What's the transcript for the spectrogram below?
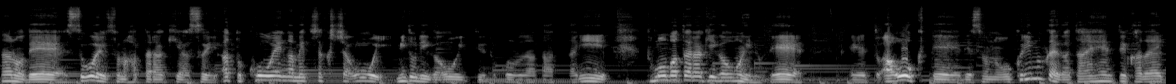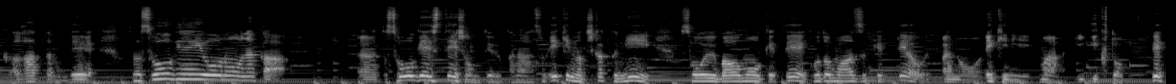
なので、すごいその働きやすい。あと、公園がめちゃくちゃ多い。緑が多いっていうところだったり、共働きが多いので、えっ、と、あ、多くて、で、その送り迎えが大変っていう課題があったので、その送迎用のなんか、と送迎ステーションっていうのかな、その駅の近くにそういう場を設けて、子供を預けて、あの、駅に、まあ、行くと。で、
